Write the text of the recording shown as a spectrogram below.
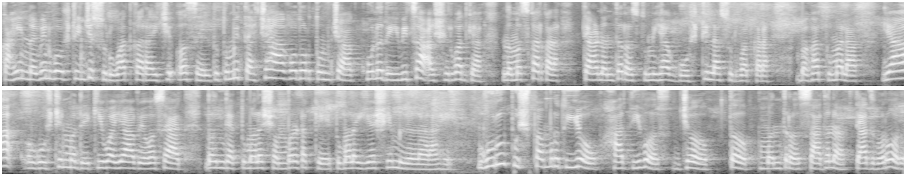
काही नवीन गोष्टींची सुरुवात करायची असेल तर तुम्ही त्याच्या अगोदर तुमच्या कुलदेवीचा आशीर्वाद घ्या. नमस्कार करा. त्यानंतरच तुम्ही ह्या गोष्टीला सुरुवात करा. बघा तुम्हाला या गोष्टींमध्ये किंवा या व्यवसायात धंद्यात तुम्हाला शंभर टक्के तुम्हाला यश हे मिळणार आहे. गुरु पुष्पामृत योग हा दिवस जप तप मंत्र साधना त्याचबरोबर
